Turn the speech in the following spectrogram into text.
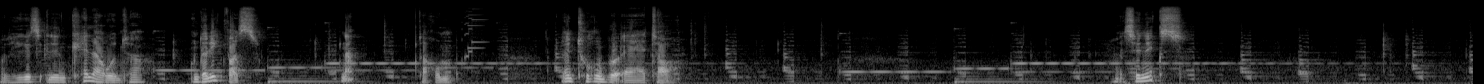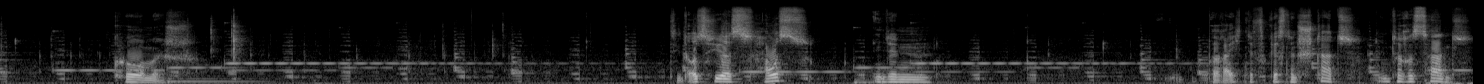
Und hier geht's in den Keller runter. Und da liegt was. Na, darum. Ein Turboäther. Ist hier nix? Komisch. Sieht aus wie das Haus in den Bereichen der vergessenen Stadt. Interessant.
